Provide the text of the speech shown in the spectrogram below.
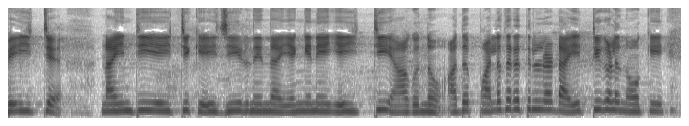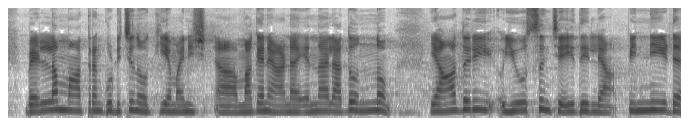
വെയിറ്റ് നയന്റി എയ്റ്റ് കെ ജിയിൽ നിന്ന് എങ്ങനെ എയ്റ്റി ആകുന്നു. അത് പലതരത്തിലുള്ള ഡയറ്റുകൾ നോക്കി വെള്ളം മാത്രം കുടിച്ചു നോക്കിയ മനുഷ്യ മകനാണ്. എന്നാൽ അതൊന്നും യാതൊരു യൂസും ചെയ്തില്ല. പിന്നീട്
